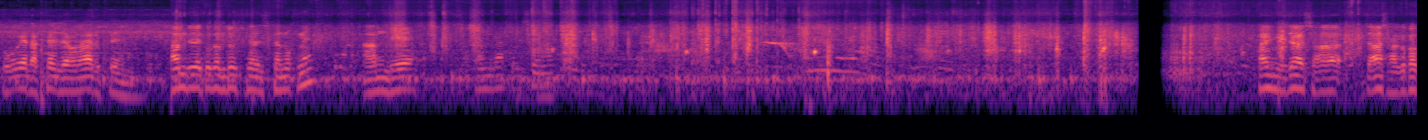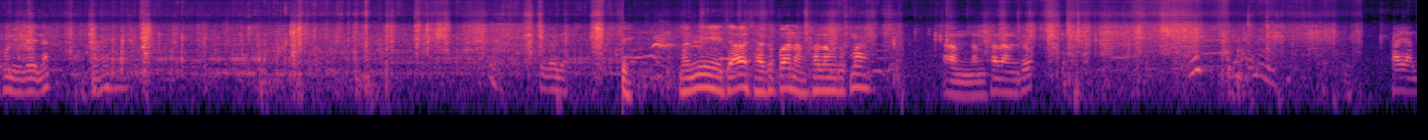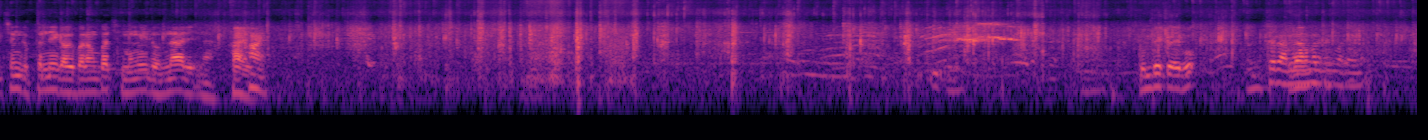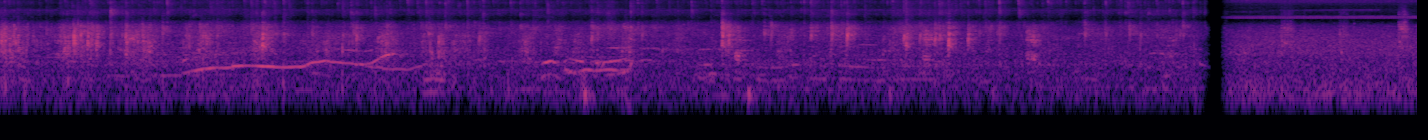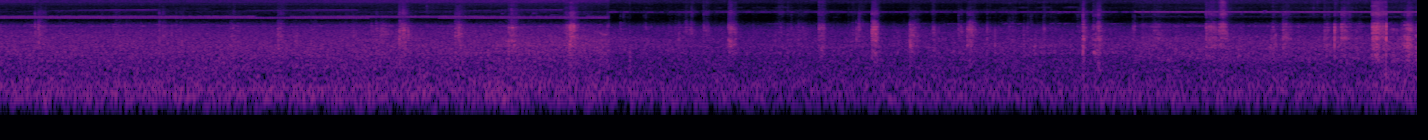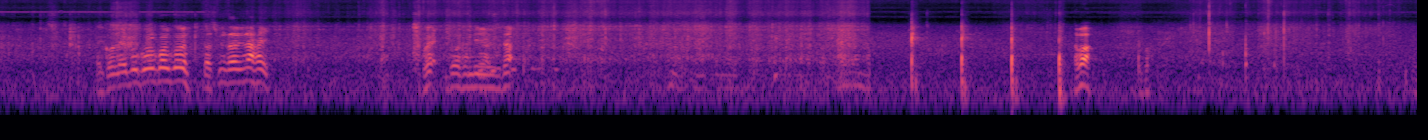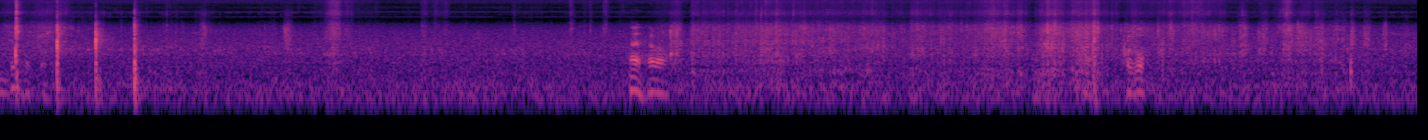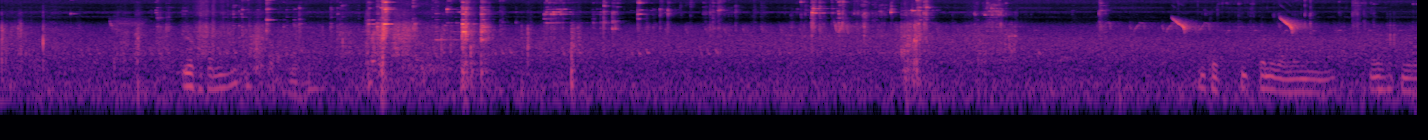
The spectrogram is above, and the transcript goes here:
보에 닥쳐 자 มันมีจะเอาชากระเป๋าหน้งพลังจุกมาอ่าหน้งพลังจุกใครอันชิ่งกับเป็นนี่กับปลังปัจจุบันนี้โดนหน้าดินะใช่คุณเด็กเลยบุ๊ก 이 돈나리나. Hai. Kumbe ka ibu. Salamat. Gol ibu gol gol gol. Tas minta na hai. Weh, gol sendiri kita. Я потом не буду. Ну так, птичка не дала мне. Я их не.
